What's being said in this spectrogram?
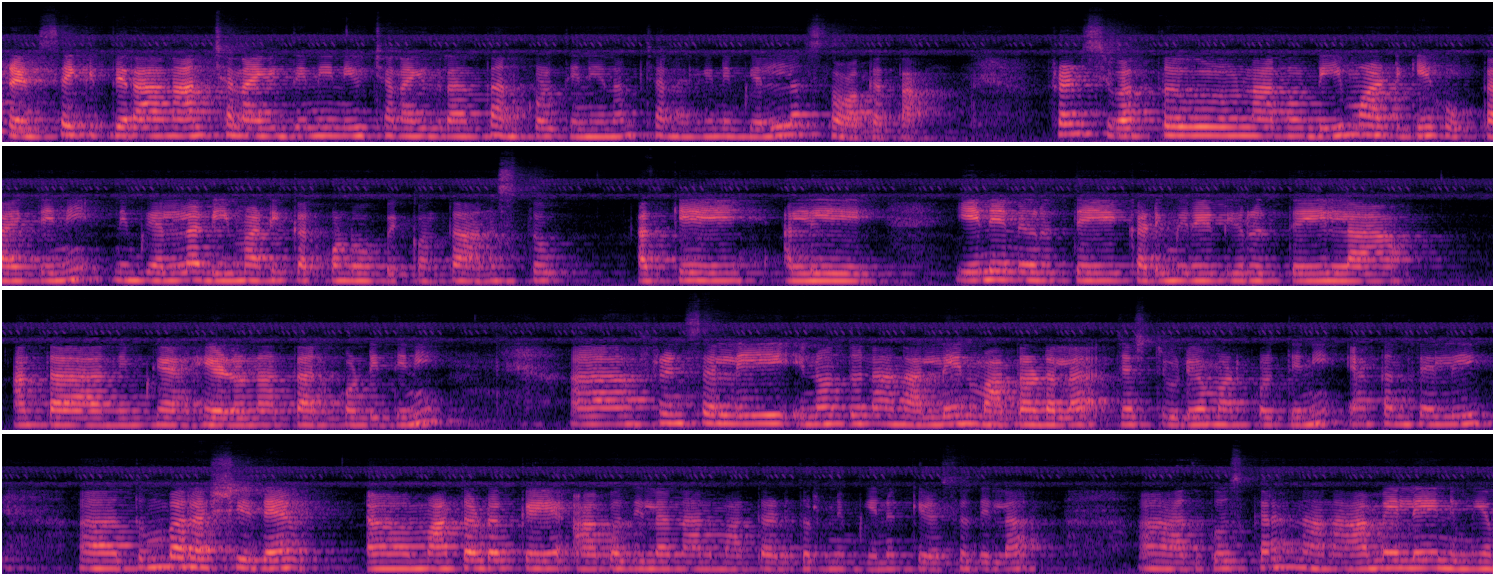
ಫ್ರೆಂಡ್ಸ್ ಹೇಗಿದ್ದೀರಾ? ನಾನು ಚೆನ್ನಾಗಿದ್ದೀನಿ, ನೀವು ಚೆನ್ನಾಗಿದ್ದೀರಾ ಅಂತ ಅಂದ್ಕೊಳ್ತೀನಿ ನಮ್ಮ ಚಾನಲ್ಗೆ ನಿಮಗೆಲ್ಲ ಸ್ವಾಗತ. ಫ್ರೆಂಡ್ಸ್ ಇವತ್ತು ನಾನು ಡಿ ಮಾರ್ಟ್ಗೆ ಹೋಗ್ತಾ ಇದ್ದೀನಿ. ನಿಮಗೆಲ್ಲ ಡಿ ಮಾರ್ಟಿಗೆ ಕರ್ಕೊಂಡು ಹೋಗ್ಬೇಕು ಅಂತ ಅನಿಸ್ತು. ಅದಕ್ಕೆ ಅಲ್ಲಿ ಏನೇನು ಇರುತ್ತೆ, ಕಡಿಮೆ ರೇಟ್ ಇರುತ್ತೆ ಇಲ್ಲ ಅಂತ ನಿಮಗೆ ಹೇಳೋಣ ಅಂತ ಅಂದ್ಕೊಂಡಿದ್ದೀನಿ ಫ್ರೆಂಡ್ಸ್ ಅಲ್ಲಿ ಇನ್ನೊಂದು ನಾನು ಅಲ್ಲೇನು ಮಾತಾಡಲ್ಲ ಜಸ್ಟ್ ವಿಡಿಯೋ ಮಾಡ್ಕೊಳ್ತೀನಿ. ಯಾಕಂದರೆ ಅಲ್ಲಿ ತುಂಬ ರಶ್ ಇದೆ. ಮಾತಾಡೋಕ್ಕೆ ಆಗೋದಿಲ್ಲ, ನಾನು ಮಾತಾಡಿದ್ರು ನಿಮಗೇನು ಕೇಳಿಸೋದಿಲ್ಲ. ಅದಕ್ಕೋಸ್ಕರ ನಾನು ಆಮೇಲೆ ನಿಮಗೆ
